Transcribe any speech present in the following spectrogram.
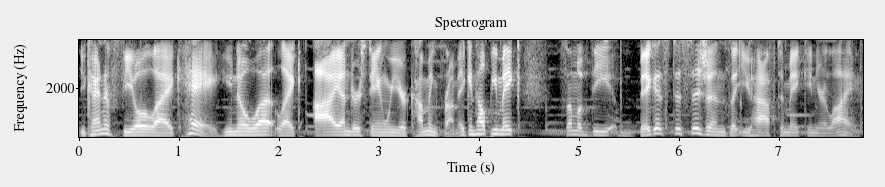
you kind of feel like, hey, you know what? Like, I understand where you're coming from. It can help you make some of the biggest decisions that you have to make in your life.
